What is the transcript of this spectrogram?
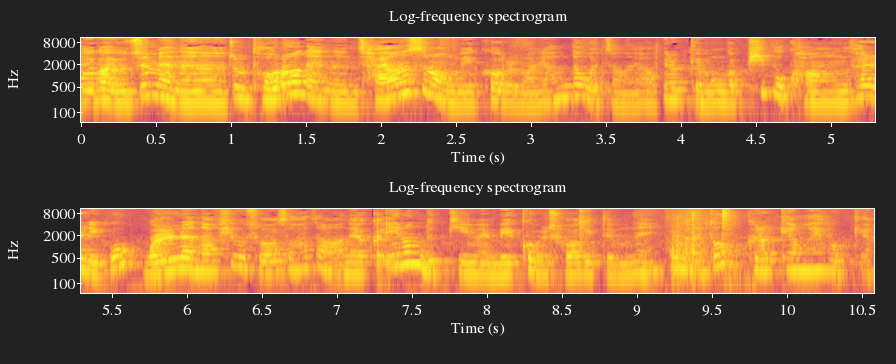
내가 요즘에는 좀 덜어내는 자연스러운 메이크업을 많이 한다고 했잖아요. 이렇게 뭔가 피부 광 살리고 원래 나 피부 좋아서 하다 안 해. 약간 이런 느낌의 메이크업을 좋아하기 때문에 오늘도 그렇게 한번 해볼게요.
